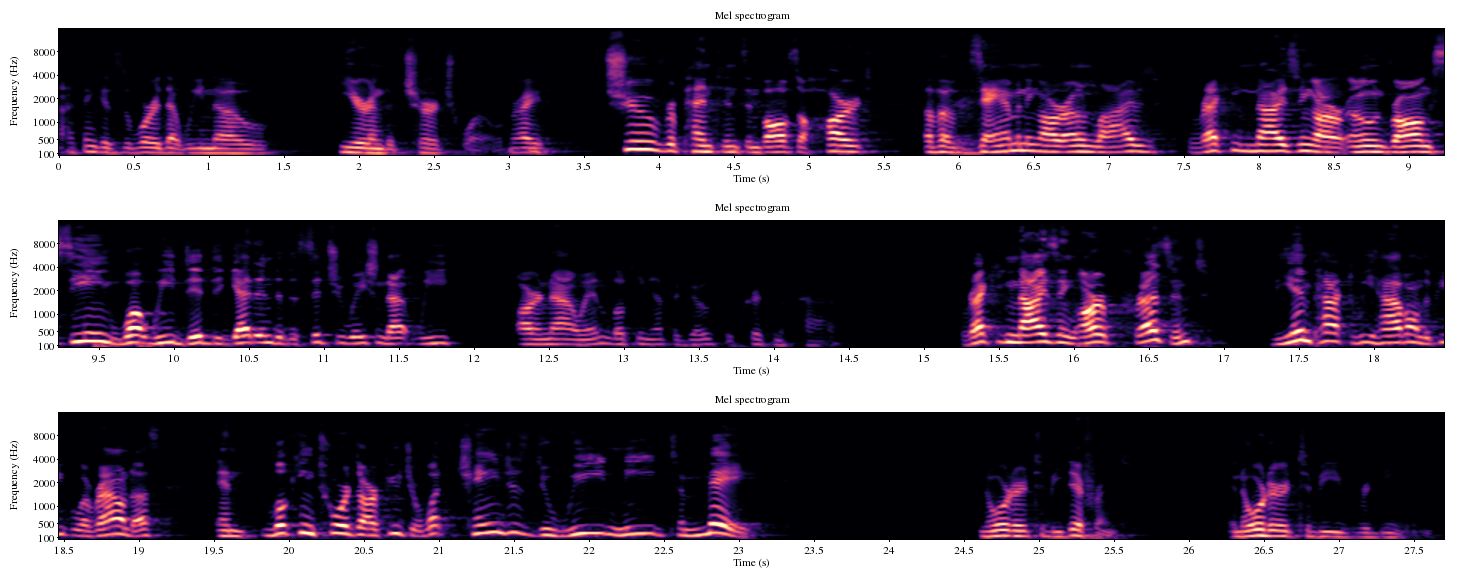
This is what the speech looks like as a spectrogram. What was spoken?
I think, is the word that we know here in the church world, right? True repentance involves a heart of examining our own lives, recognizing our own wrongs, seeing what we did to get into the situation that we are now in, looking at the ghosts of Christmas past, recognizing our present, the impact we have on the people around us, and looking towards our future. What changes do we need to make in order to be different, in order to be redeemed,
